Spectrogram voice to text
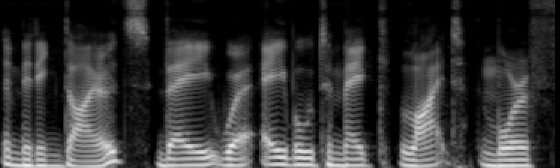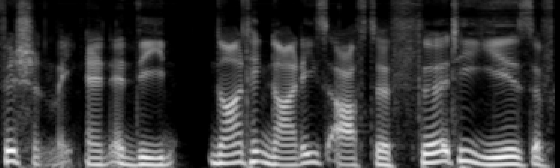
emitting diodes, they were able to make light more efficiently. And in the 1990s, after 30 years of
